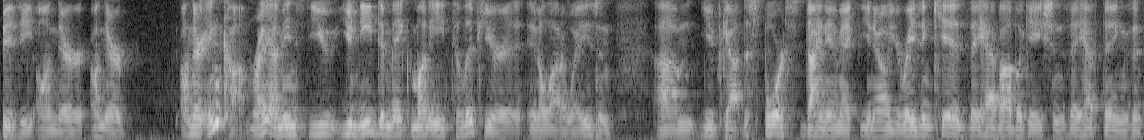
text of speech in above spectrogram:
busy on their on their on their income right? I mean you you need to make money to live here in a lot of ways. And um, you've got the sports dynamic you know you're raising kids they have obligations they have things and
